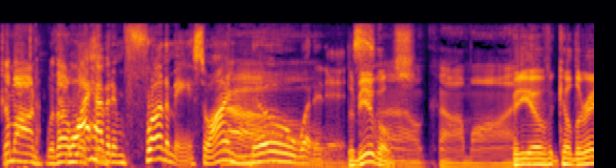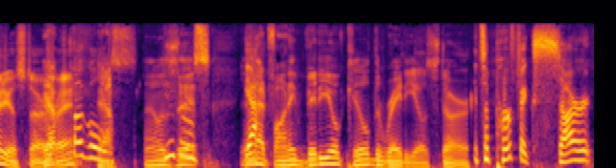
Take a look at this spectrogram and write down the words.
Come on, without Well, I looking. have it in front of me, so I know what it is. The Bugles. Oh, come on. Video killed the radio star, Yep. right? Buggles. Yeah, that was Bugles. it. Isn't Yeah. that funny? Video killed the radio star. It's a perfect start.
